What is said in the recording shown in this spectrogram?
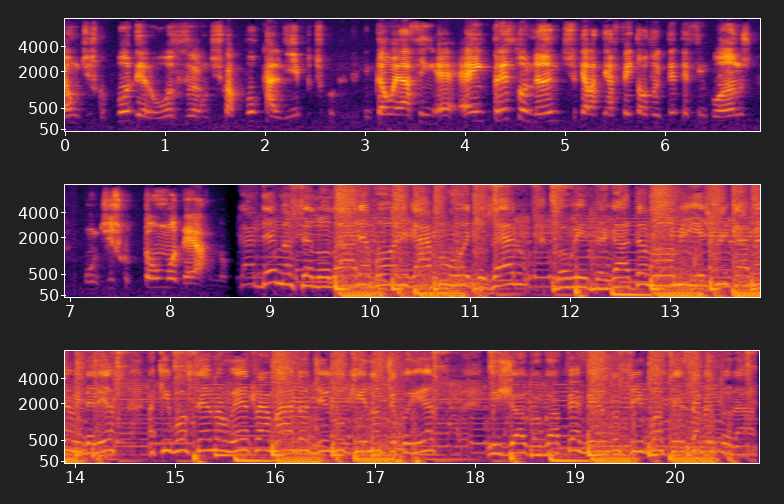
É um disco poderoso, é um disco apocalíptico. Então é assim, é, é impressionante que ela tenha feito aos 85 anos um disco tão moderno. Cadê meu celular? Eu vou ligar pro 80. Vou entregar teu nome e explicar meu endereço. Aqui você não entra, mas eu digo que não te conheço. E jogo água fervendo se você se aventurar.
